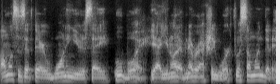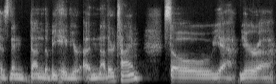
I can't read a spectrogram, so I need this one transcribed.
almost as if they're wanting you to say, oh boy, yeah, you know what? I've never actually worked with someone that has then done the behavior another time. So yeah, you're, uh,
